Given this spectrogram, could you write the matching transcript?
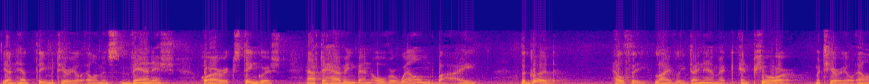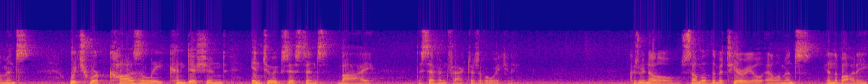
the unhealthy material elements, vanish or are extinguished after having been overwhelmed by the good, healthy, lively, dynamic, and pure material elements which were causally conditioned into existence by the seven factors of awakening. Because we know some of the material elements in the body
